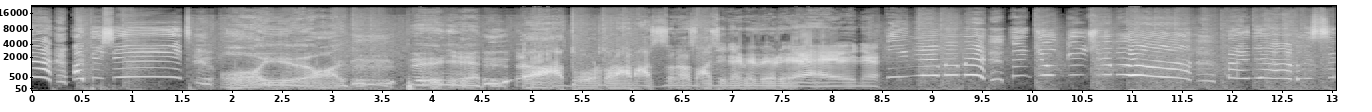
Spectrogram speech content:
la? Ateş et. Hayır. Beni aa, durduramazsınız hazinemi verin. Yine baba. Çok güçlü bu. Anne haklısın.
